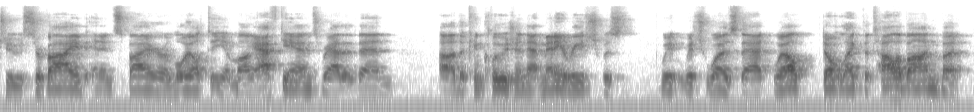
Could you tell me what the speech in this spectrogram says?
to survive and inspire loyalty among Afghans, rather than uh, the conclusion that many reached was which was that well, don't like the Taliban, but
